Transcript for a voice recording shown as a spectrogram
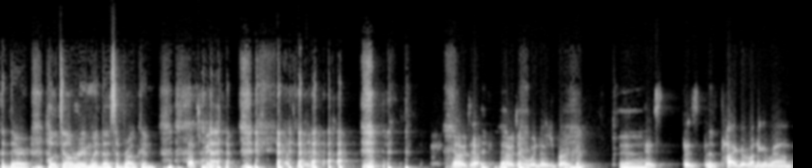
the, their hotel room windows are broken? That's me. That's me. The hotel, the hotel window's broken. Yeah. There's there's there's a tiger running around.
